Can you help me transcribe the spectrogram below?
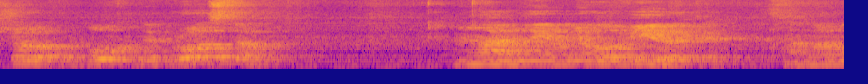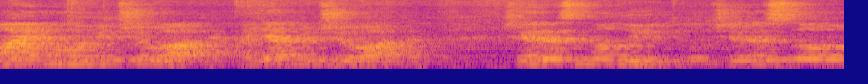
що Бог не просто маємо в нього вірити, а ми маємо його відчувати. А як відчувати? Через молитву, через Слово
